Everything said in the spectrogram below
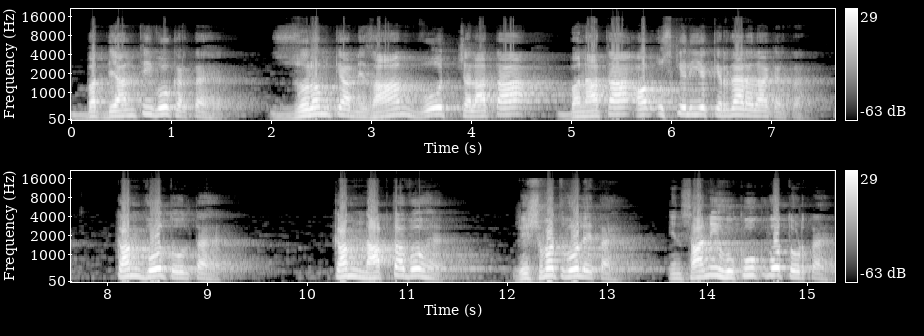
بدیانتی وہ کرتا ہے۔ ظلم کا نظام وہ چلاتا بناتا اور اس کے لیے کردار ادا کرتا ہے۔ کم وہ تولتا ہے، کم ناپتا وہ ہے، رشوت وہ لیتا ہے، انسانی حقوق وہ توڑتا ہے،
